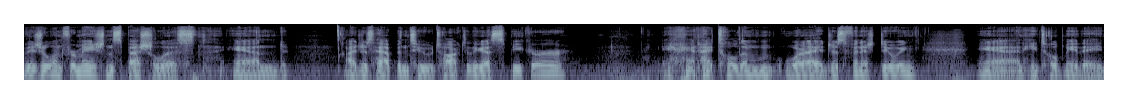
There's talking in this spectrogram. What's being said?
visual information specialist. And I just happened to talk to the guest speaker, and I told him what I had just finished doing. And he told me they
